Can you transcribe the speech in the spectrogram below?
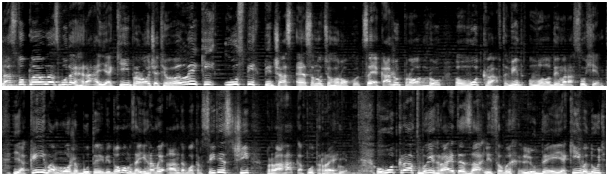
Наступною у нас буде гра, якій пророчать великий успіх під час Есену цього року. Це я кажу про гру Woodcraft від Володимира Сухі, який вам може бути відомим за іграми Underwater Cities чи Прага Капут Регні. У Woodcraft ви граєте за лісових людей, які ведуть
